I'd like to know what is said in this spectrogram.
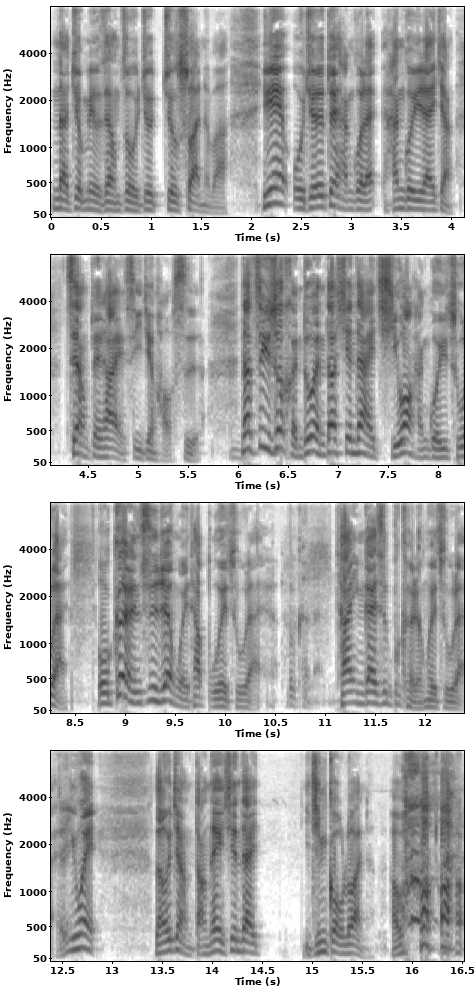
那就没有这样做就就算了吧。因为我觉得对韩国来韩国瑜来讲，这样对他也是一件好事。嗯、那至于说很多人到现在还期望韩国瑜出来，我个人是认为他不会出来了，不可能，他应该是不可能会出来的，因为老实讲，党内现在已经够乱了，好不好？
